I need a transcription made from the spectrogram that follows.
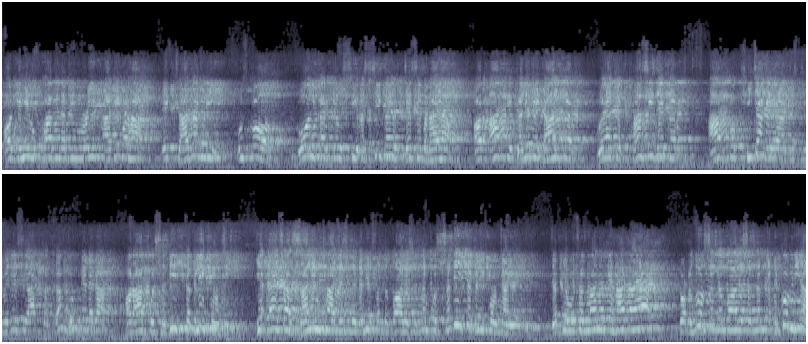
और यही उकबा बिन अबी मुईद आगे बढ़ा। एक चादर ली, उसको गोल करके उसकी रस्सी का जैसे बनाया और आपके गले में डालकर, गोया के फांसी देकर आपको खींचा गया, जिसकी वजह से आपका दम घुटने लगा और आपको शदीद तकलीफ़ पहुँची। ये ऐसा जालिम था जिसने नबी सल्लल्लाहु अलैहि वसल्लम को शदीद तकलीफ़ पहुंचाई। जब ये मुसलमानों के हाथ आया तो हजूर सल्लल्लाहु अलैहि वसल्लम ने हुक्म दिया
